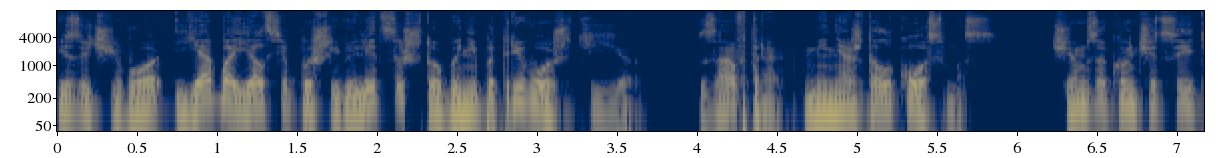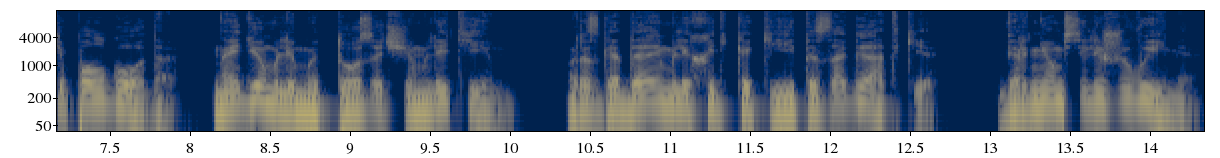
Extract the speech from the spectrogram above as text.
из-за чего я боялся пошевелиться, чтобы не потревожить ее. Завтра меня ждал космос. Чем закончатся эти полгода? Найдем ли мы то, зачем летим? Разгадаем ли хоть какие-то загадки? вернемся ли живыми.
